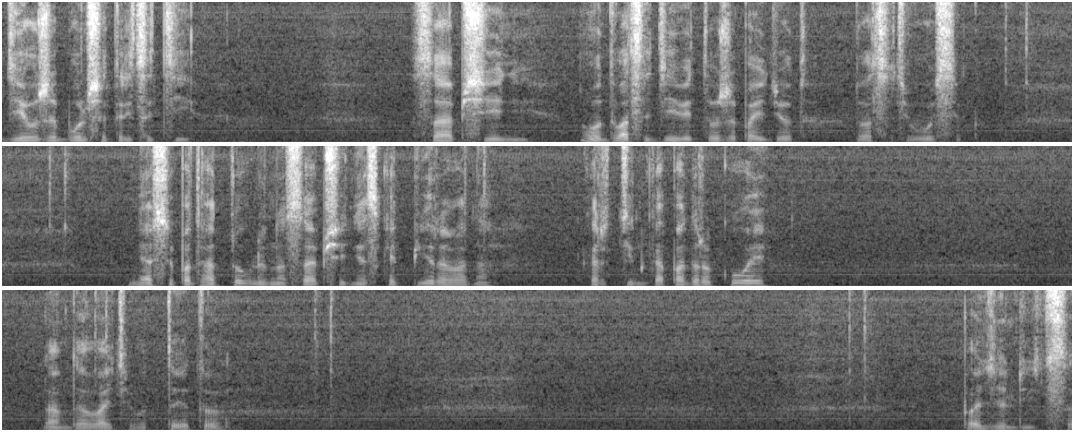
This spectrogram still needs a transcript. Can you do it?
где уже больше 30 сообщений. Ну, 29 тоже пойдет, 28. У меня все подготовлено, сообщение скопировано, картинка под рукой. Там давайте вот эту. Поделиться.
